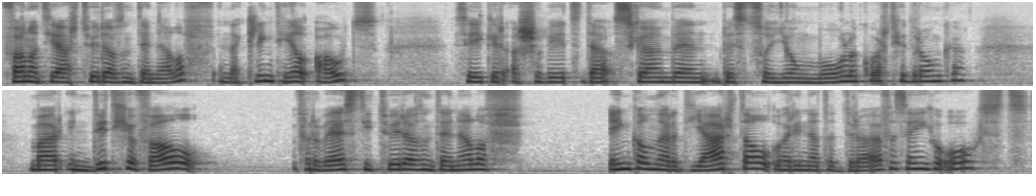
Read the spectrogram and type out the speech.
van het jaar 2011. En dat klinkt heel oud, zeker als je weet dat schuimwijn best zo jong mogelijk wordt gedronken. Maar in dit geval verwijst die 2011 enkel naar het jaartal waarin dat de druiven zijn geoogst.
